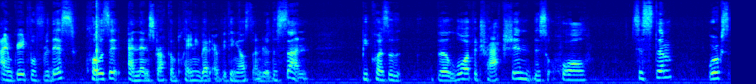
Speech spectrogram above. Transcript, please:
"I'm grateful for this," close it, and then start complaining about everything else under the sun, because of the law of attraction. This whole system works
